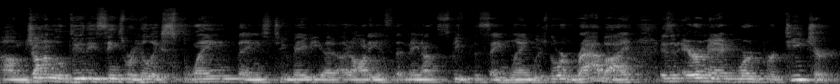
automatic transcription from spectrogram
Um, John will do these things where he'll explain things to maybe a, an audience that may not speak the same language. The word "rabbi" is an Aramaic word for teacher.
